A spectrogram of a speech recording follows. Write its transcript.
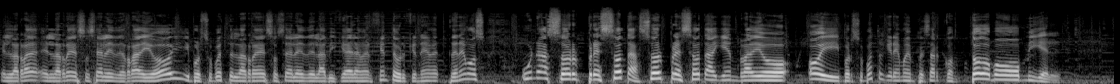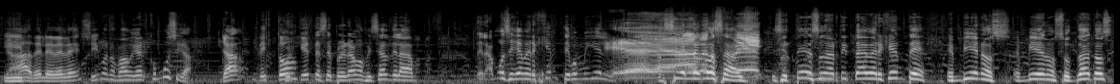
en, la, en las redes sociales de Radio Hoy y por supuesto en las redes sociales de La Picadera Emergente, porque ne- tenemos una sorpresota, sorpresota aquí en Radio Hoy. Por supuesto queremos empezar con todo por Miguel. Y Ya, dele, dele. sí, bueno, vamos a quedar con música. Ya, listo. Porque este es el programa oficial de la, de la música emergente, pues Miguel. Así es la cosa. Y si- y si usted es un artista emergente, envíenos, envíenos sus datos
